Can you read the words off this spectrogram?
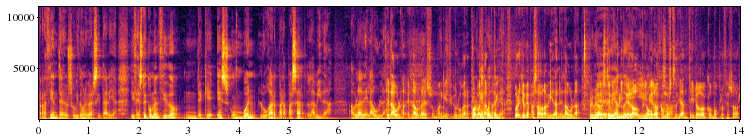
Reciente en su vida universitaria. Dice, estoy convencido de que es un buen lugar para pasar la vida habla del aula. El aula. El aula es un magnífico lugar para ¿Por qué? pasar Cuénteme. la vida. Bueno, yo me he pasado la vida en el aula. Primero estudiando primero, y, y primero luego como estudiante y luego como profesor.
